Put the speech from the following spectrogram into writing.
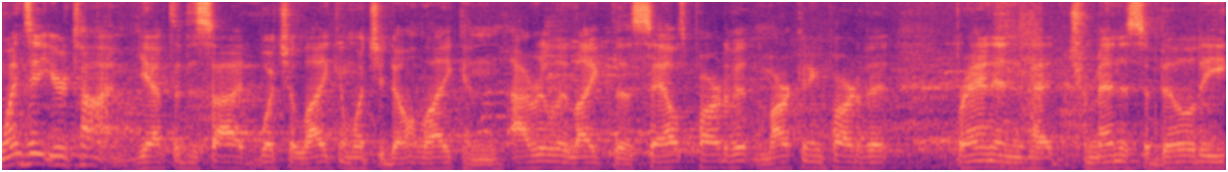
when's it your time? You have to decide what you like and what you don't like. And I really like the sales part of it, the marketing part of it. Brandon had tremendous ability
